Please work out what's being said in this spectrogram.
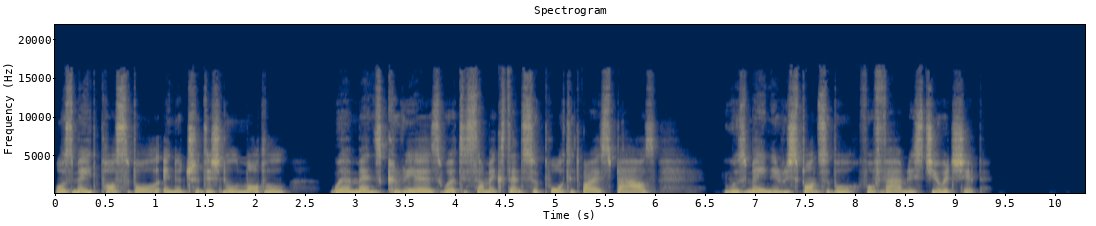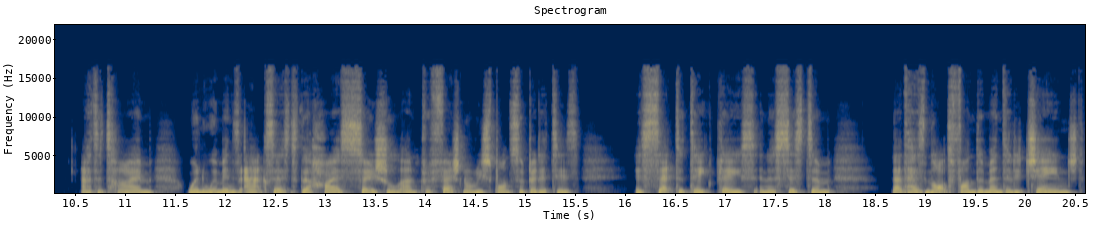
was made possible in a traditional model where men's careers were to some extent supported by a spouse who was mainly responsible for family stewardship at a time when women's access to the highest social and professional responsibilities is set to take place in a system that has not fundamentally changed,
